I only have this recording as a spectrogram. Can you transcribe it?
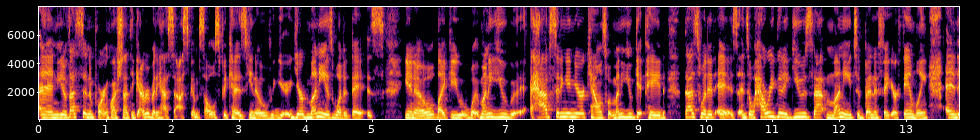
And you know, that's an important question. I think everybody has to ask themselves because you know your, your money is what it is. You know, like you, what money you have sitting in your accounts, what money you get paid, that's what it is. And so, how are you going to use that money to benefit your family? And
